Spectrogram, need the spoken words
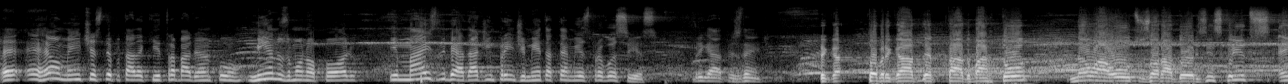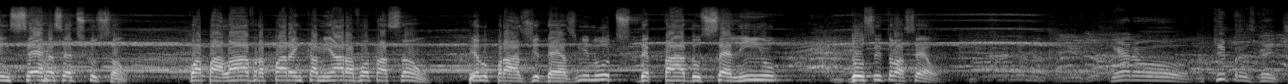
é, é realmente esse deputado aqui trabalhando por menos monopólio e mais liberdade de empreendimento até mesmo para vocês. Obrigado, presidente. Muito obrigado, deputado Bartô. Não há outros oradores inscritos. Encerra-se a discussão com a palavra para encaminhar a votação pelo prazo de 10 minutos, deputado Celinho do Citrocel. Quero aqui, presidente.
